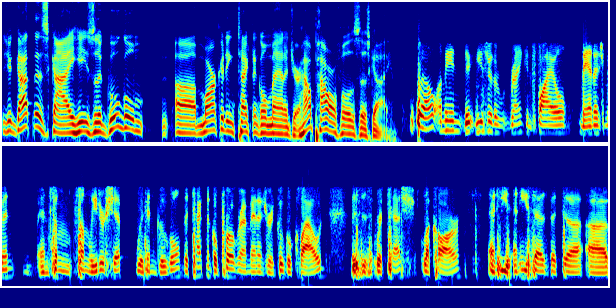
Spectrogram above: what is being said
you got this guy. He's the Google uh, marketing technical manager. How powerful is this guy? Well, I mean, th- these are the rank and file management and some some leadership within Google. The technical program manager at Google Cloud. This is Ritesh Lakhkar, and he and he says that uh, uh,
